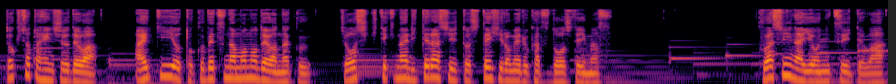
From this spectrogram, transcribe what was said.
読書と編集では、IT を特別なものではなく、常識的なリテラシーとして広める活動をしています。詳しい内容については、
